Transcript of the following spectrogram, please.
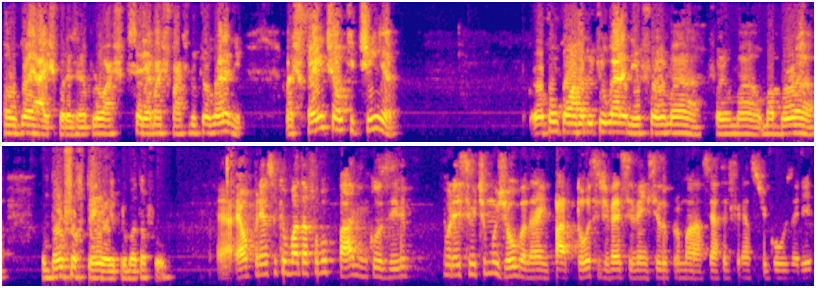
o Goiás, por exemplo, eu acho que seria mais fácil do que o Guarani. Mas frente ao que tinha, eu concordo que o Guarani foi uma, foi uma, uma boa, um bom sorteio aí para o Botafogo. É, é o preço que o Botafogo paga, inclusive, por esse último jogo, né? Empatou, se tivesse vencido por uma certa diferença de gols ali,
